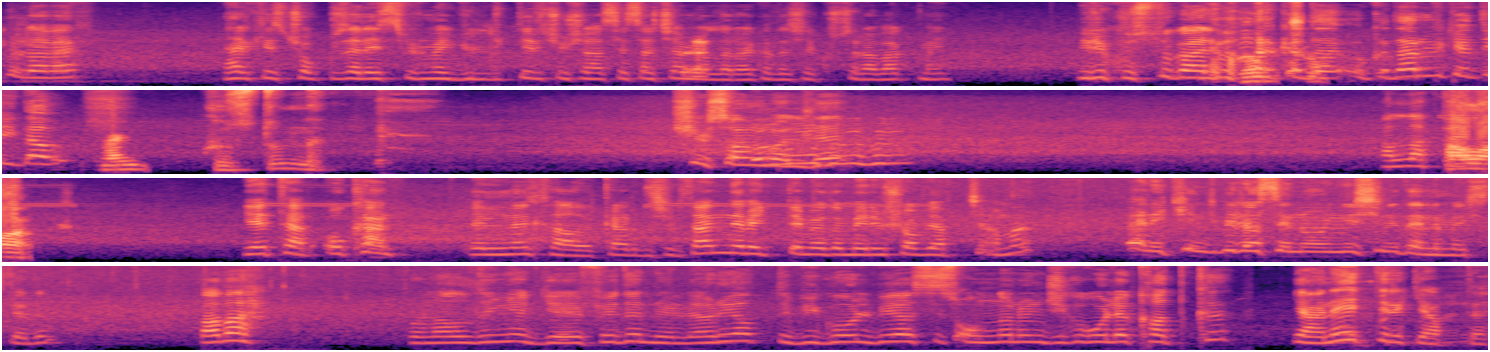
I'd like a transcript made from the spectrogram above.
Şurada ver. Herkes çok güzel esprime güldükleri için şu an ses açamıyorlar arkadaşlar kusura bakmayın. Biri kustu galiba Yok, arkada. O kadar mı kötüydü ama. Ben kustum da. Şu son golde. Allah Salak. Yeter Okan. Eline sağlık kardeşim. Sen ne beklemiyordun benim şov yapacağımı? Ben ikinci biraz senin oynayışını denemek istedim. Baba. Ronaldinho GF'de neler yaptı? Bir gol bir asist. Ondan önceki gole katkı. Yani hat-trick yaptı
